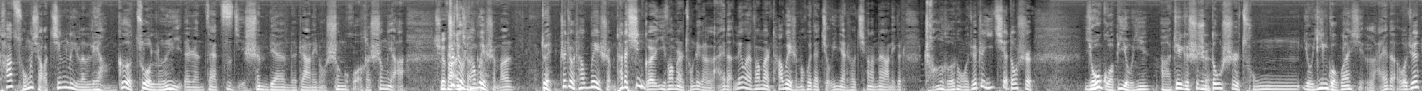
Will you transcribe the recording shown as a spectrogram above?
他从小经历了两个坐轮椅的人在自己身边的这样的一种生活和生涯，这就是他为什么对，这就是他为什么他的性格一方面是从这个来的，另外一方面他为什么会在九一年的时候签了那样的一个长合同？我觉得这一切都是有果必有因啊，这个事情都是从有因果关系来的。我觉得。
